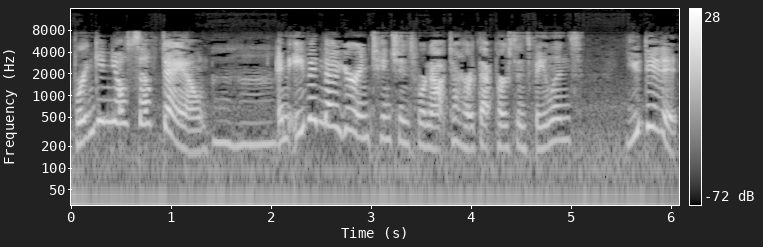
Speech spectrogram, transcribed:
bringing yourself down? hmm And even though your intentions were not to hurt that person's feelings, you did it.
